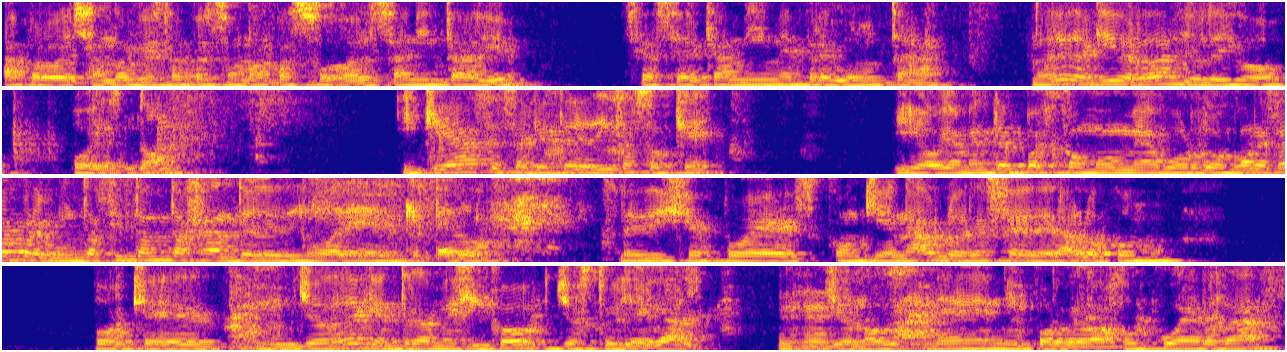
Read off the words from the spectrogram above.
aprovechando que esta persona pasó al sanitario, se acerca a mí y me pregunta, ¿no eres de aquí, verdad? Yo le digo, pues no. ¿Y qué haces? ¿A qué te dedicas o qué? Y obviamente, pues como me abordó con esa pregunta así tan tajante, le dije... ¿qué pedo? Le dije, pues, ¿con quién hablo? ¿Eres federal o cómo? Porque yo desde que entré a México, yo estoy legal. Yo no vine ni por debajo cuerda,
